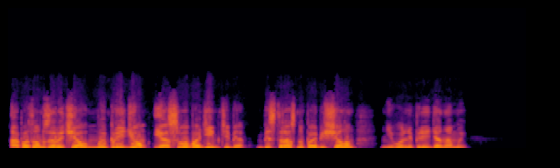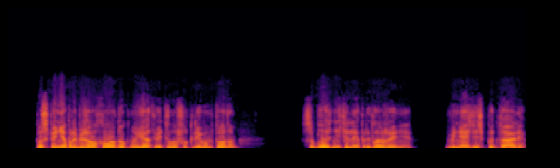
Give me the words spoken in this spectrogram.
а потом зарычал «Мы придем и освободим тебя!» Бесстрастно пообещал он, невольно перейдя на «мы». По спине пробежал холодок, но я ответила шутливым тоном. «Соблазнительное предложение. Меня здесь пытали.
